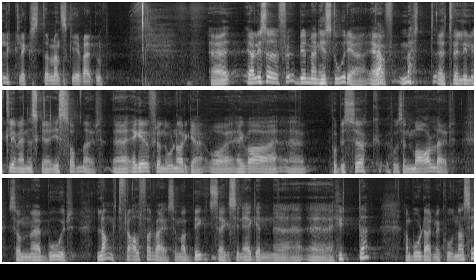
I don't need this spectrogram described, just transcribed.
lykkeligste mennesket i verden? Jeg har lyst til å begynne med en historie. Jeg har møtt et veldig lykkelig menneske i sommer. Jeg er jo fra Nord-Norge, og jeg var på besøk hos en maler som bor langt fra allfarvei, som har bygd seg sin egen hytte han bor der med kona si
